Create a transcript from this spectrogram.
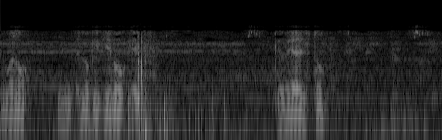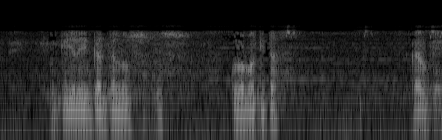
Y bueno, es lo que quiero que, que vea esto. Porque a ella le encantan los, los color vaquitas. Claro que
